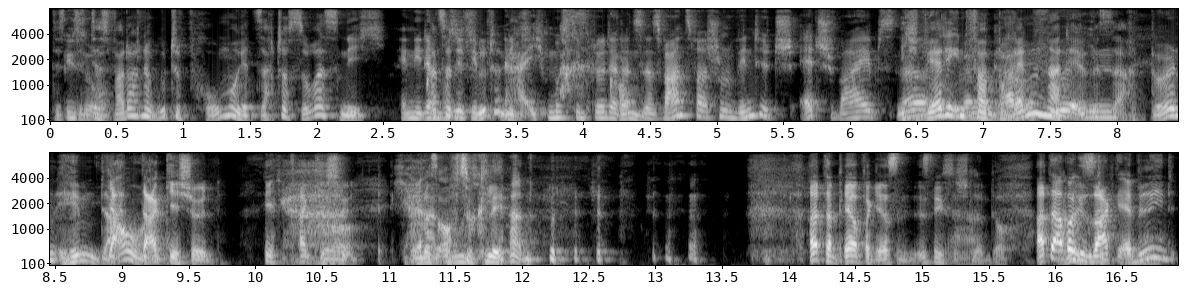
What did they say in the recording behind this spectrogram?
Das, das, war doch eine gute Promo. Jetzt sag doch sowas nicht. Ja, nee, muss ich, den, nicht. Ja, ich muss den Flöter dazu. Das waren zwar schon Vintage Edge Vibes. Ne? Ich werde ihn verbrennen, hat er gesagt. Burn him down. Ja, Dankeschön. Ja, Dankeschön. Ja, um das aufzuklären. Hat der Per vergessen, ist nicht so schlimm. Doch. Hat er aber gesagt, er will, ihn,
